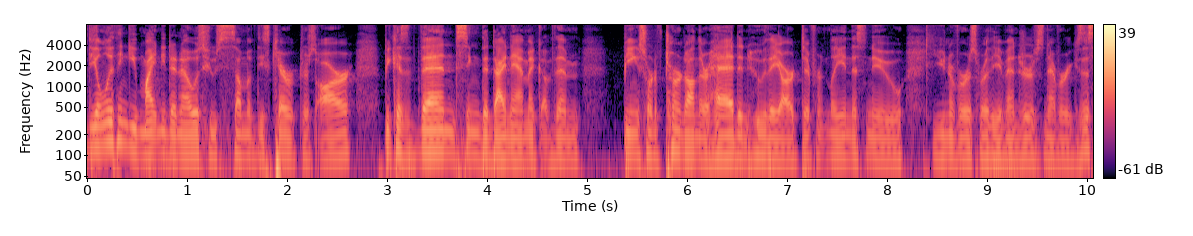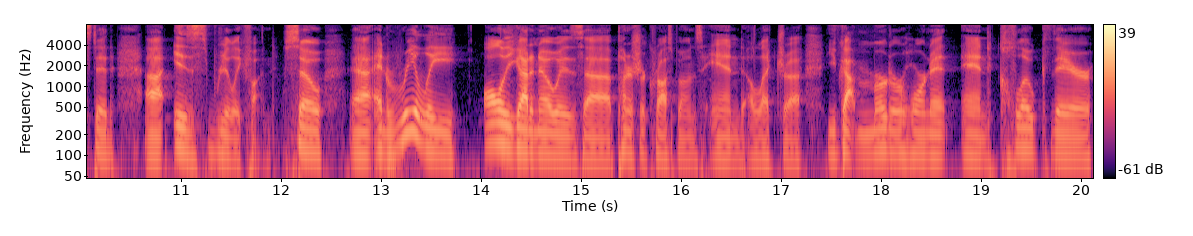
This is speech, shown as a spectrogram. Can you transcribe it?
the only thing you might need to know is who some of these characters are, because then seeing the dynamic of them being sort of turned on their head and who they are differently in this new universe where the Avengers never existed uh, is really fun. So, uh, and really, all you got to know is uh, Punisher Crossbones and Elektra. You've got Murder Hornet and Cloak there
